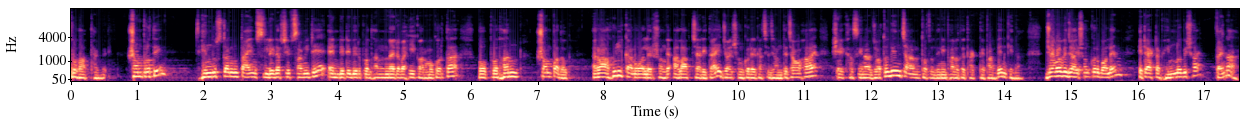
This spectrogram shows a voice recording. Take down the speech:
প্রভাব থাকবে। সম্প্রতি হিন্দুস্তান টাইমস লিডারশিপ সামিটে এনডিটিভির প্রধান নির্বাহী কর্মকর্তা ও প্রধান সম্পাদক রাহুল কানওয়ালের সঙ্গে আলাপচারিতায় জয়শঙ্করের কাছে জানতে চাওয়া হয়, শেখ হাসিনা যতদিন চান ততদিনই ভারতে থাকতে পারবেন কিনা। জবাবে জয়শঙ্কর বলেন, এটা একটা ভিন্ন বিষয়, তাই না?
